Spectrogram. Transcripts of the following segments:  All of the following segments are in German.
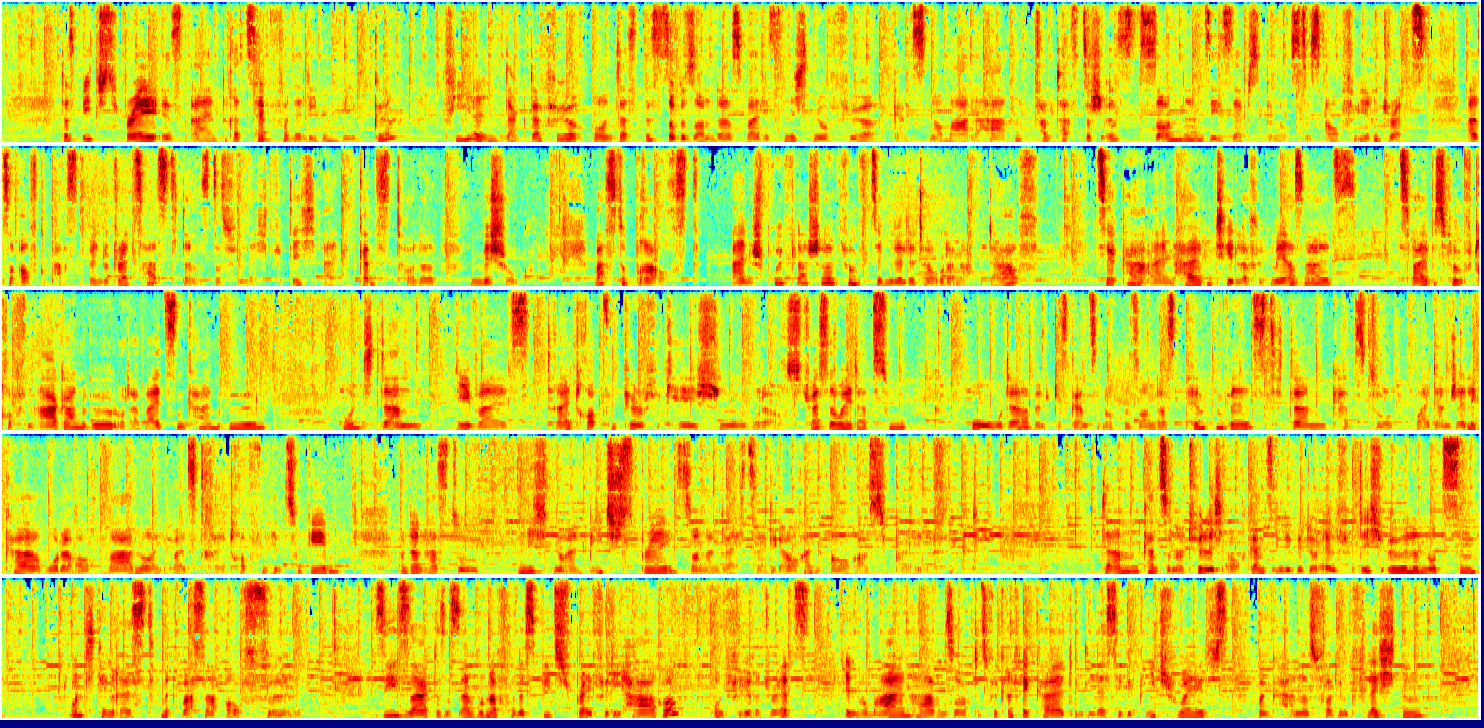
Das Beach Spray ist ein Rezept von der lieben Wiebke. Vielen Dank dafür und das ist so besonders, weil es nicht nur für ganz normale Haare fantastisch ist, sondern sie selbst benutzt es auch für ihre Dreads. Also aufgepasst, wenn du Dreads hast, dann ist das vielleicht für dich eine ganz tolle Mischung. Was du brauchst, eine Sprühflasche, 15 Milliliter oder nach Bedarf, circa einen halben Teelöffel Meersalz, zwei bis fünf Tropfen Arganöl oder Weizenkeimöl und dann jeweils drei Tropfen Purification oder auch Stress Away dazu. Oder wenn du das Ganze noch besonders pimpen willst, dann kannst du White Angelica oder auch Valor jeweils drei Tropfen hinzugeben. Und dann hast du nicht nur ein Beach Spray, sondern gleichzeitig auch ein Aura Spray Effekt. Dann kannst du natürlich auch ganz individuell für dich Öle nutzen und den Rest mit Wasser auffüllen. Sie sagt, es ist ein wundervolles Beach Spray für die Haare und für ihre Dreads. In normalen Haaren sorgt es für Griffigkeit und lässige Beach Waves. Man kann es vor dem Flechten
